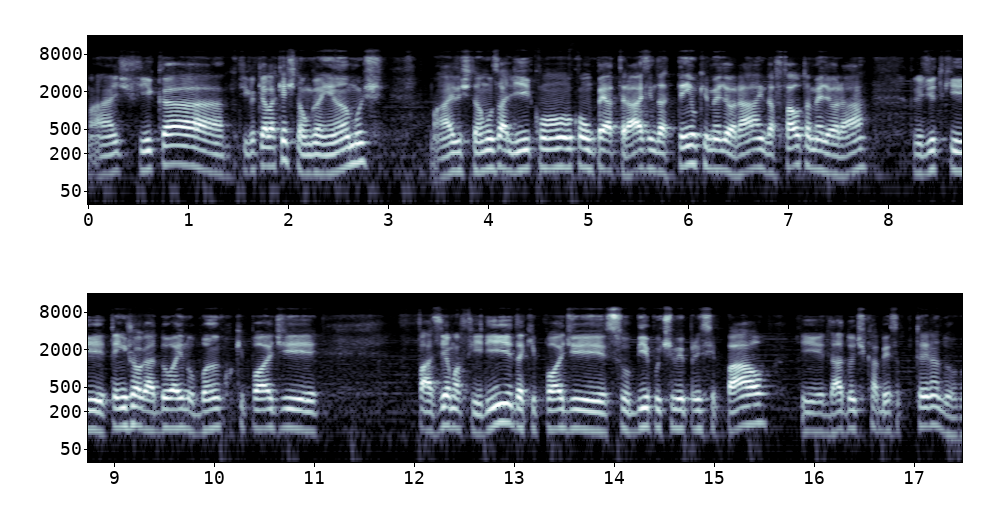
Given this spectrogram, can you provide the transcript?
mas fica, fica aquela questão, ganhamos, mas estamos ali com, com o pé atrás, ainda tem o que melhorar, ainda falta melhorar. Acredito que tem jogador aí no banco que pode fazer uma ferida, que pode subir para o time principal e dar dor de cabeça para o treinador.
